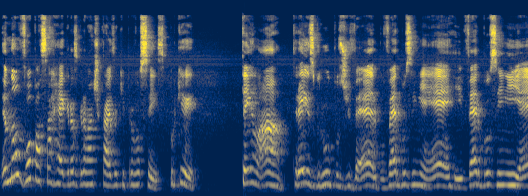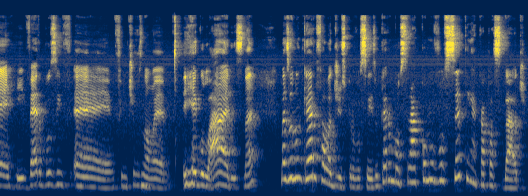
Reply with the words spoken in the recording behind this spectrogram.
eu não vou passar regras gramaticais aqui para vocês, porque tem lá três grupos de verbo, verbos em ER, verbos em IR, verbos é, infinitivos não, é irregulares, né? Mas eu não quero falar disso para vocês, eu quero mostrar como você tem a capacidade,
